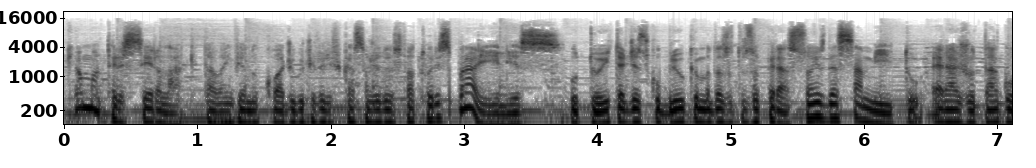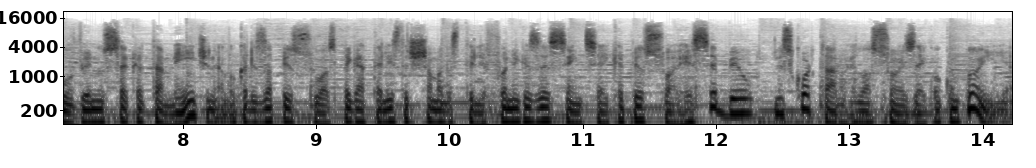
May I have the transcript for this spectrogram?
que é uma terceira lá que estava enviando código de verificação de dois fatores para eles. O Twitter descobriu que uma das outras operações dessa Mito era ajudar governos secretamente, né, localizar pessoas, pegar até lista de chamadas telefônicas recentes aí que a pessoa recebeu, eles cortaram relações aí com a companhia.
